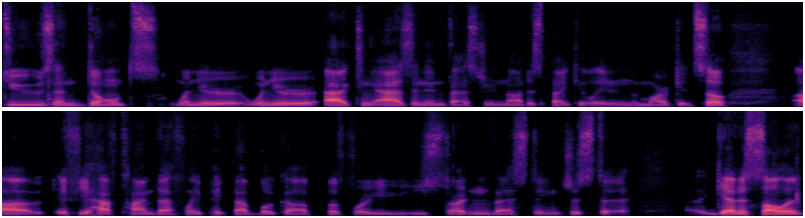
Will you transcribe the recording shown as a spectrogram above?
do's and don'ts when you're when you're acting as an investor not a speculator in the market so uh, if you have time definitely pick that book up before you, you start investing just to get a solid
